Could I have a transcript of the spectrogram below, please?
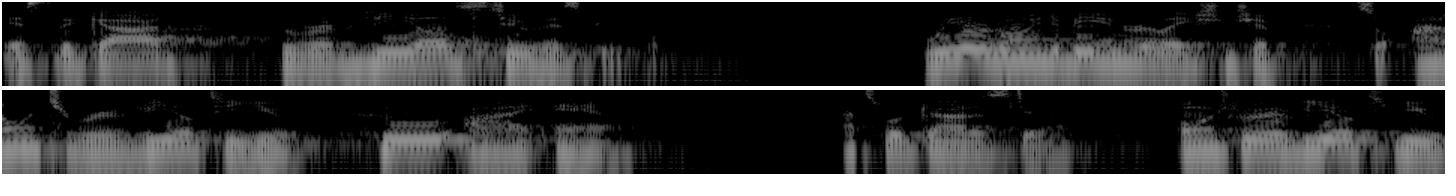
is the God who reveals to his people. We are going to be in relationship, so I want to reveal to you who I am. That's what God is doing. I want to reveal to you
